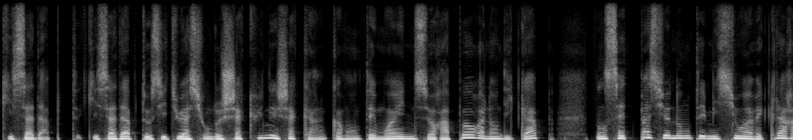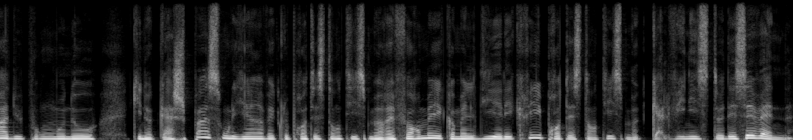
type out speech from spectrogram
qui s'adapte, qui s'adapte aux situations de chacune et chacun, comme en témoigne ce rapport à l'handicap dans cette passionnante émission avec Clara Dupont-Mono, qui ne cache pas son lien avec le protestantisme réformé, comme elle dit et l'écrit, protestantisme calviniste des Cévennes.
